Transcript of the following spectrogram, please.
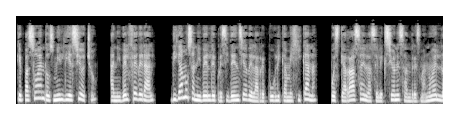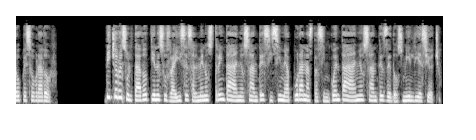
¿Qué pasó en 2018, a nivel federal, digamos a nivel de presidencia de la República Mexicana, pues que arrasa en las elecciones Andrés Manuel López Obrador. Dicho resultado tiene sus raíces al menos 30 años antes y si me apuran hasta 50 años antes de 2018.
